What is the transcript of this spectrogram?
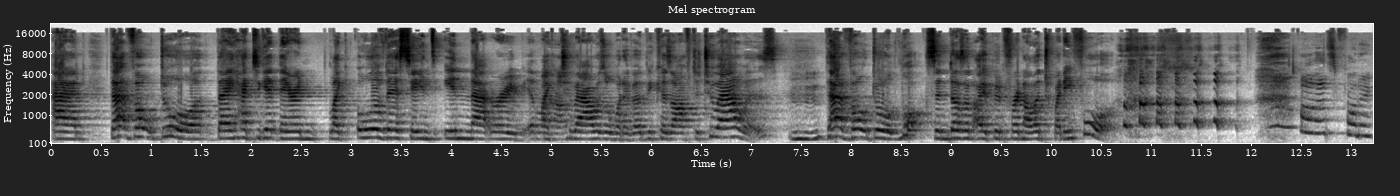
and that vault door they had to get there in like all of their scenes in that room in like Uh-huh. two hours or whatever because after two hours that vault door locks and doesn't open for another twenty four. oh That's funny.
